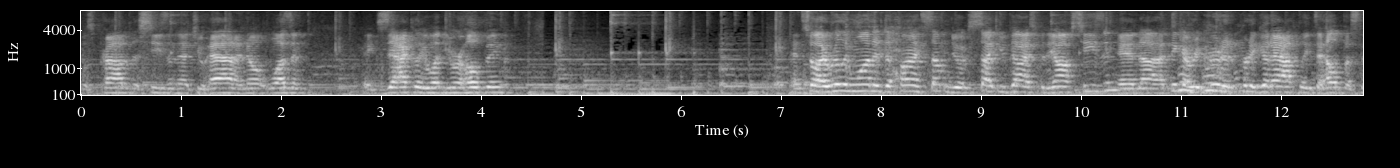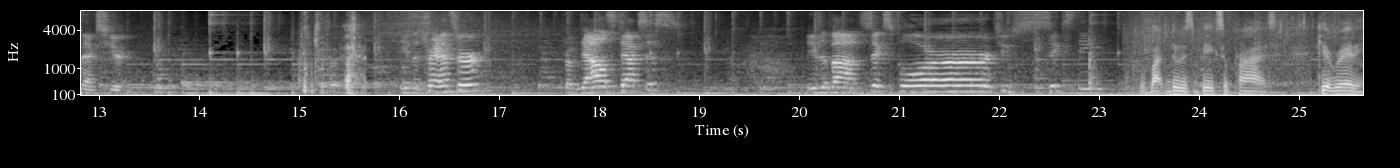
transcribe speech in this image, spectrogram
was proud of the season that you had. I know it wasn't exactly what you were hoping. And so I really wanted to find something to excite you guys for the off season. And uh, I think I recruited a pretty good athlete to help us next year. He's a transfer from Dallas, Texas. He's about 6'4", 260. We're about to do this big surprise. Get ready.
